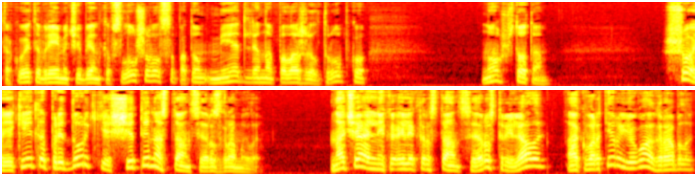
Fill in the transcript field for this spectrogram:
Какое-то время Чубенко вслушивался, потом медленно положил трубку. «Ну, что там?» «Шо, какие-то придурки щиты на станции разгромили. Начальника электростанции расстреляли, а квартиру его ограбили».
